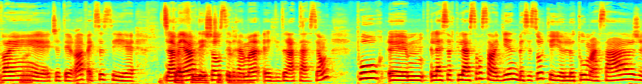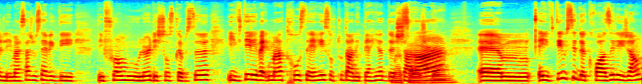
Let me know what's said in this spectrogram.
vin, etc. Fait que ça, c'est la meilleure des choses, c'est vraiment l'hydratation. Pour la circulation sanguine, ben c'est sûr qu'il y a l'automassage, les massages aussi avec des, des foam rollers, des choses comme ça. Éviter les vêtements trop serrés, surtout dans les périodes de chaleur. Euh, éviter aussi de croiser les jambes.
